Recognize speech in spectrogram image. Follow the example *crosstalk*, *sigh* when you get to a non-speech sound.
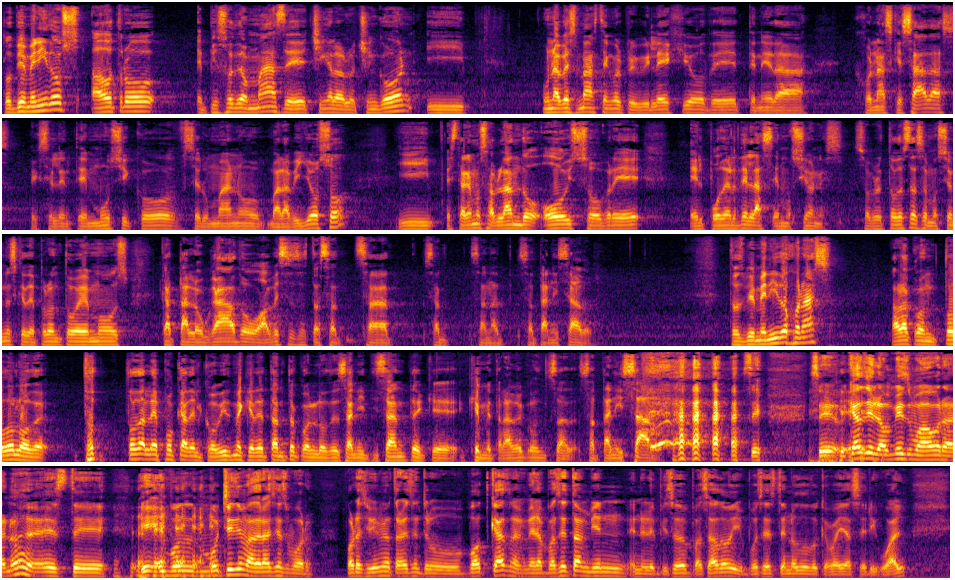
Pues bienvenidos a otro episodio más de Chingalo lo chingón y una vez más tengo el privilegio de tener a Jonás Quesadas, excelente músico, ser humano maravilloso y estaremos hablando hoy sobre el poder de las emociones, sobre todo estas emociones que de pronto hemos catalogado o a veces hasta satanizado. Entonces, bienvenido Jonás. Ahora con todo lo de toda la época del COVID me quedé tanto con lo de sanitizante que, que me trabé con satanizado. *laughs* sí, sí, casi lo mismo ahora, ¿no? Este, y, pues, muchísimas gracias por, por recibirme otra vez en tu podcast. Me la pasé también en el episodio pasado y pues este no dudo que vaya a ser igual.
